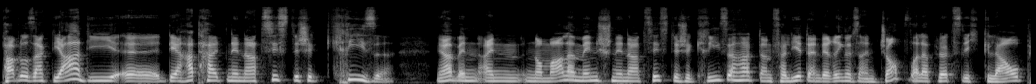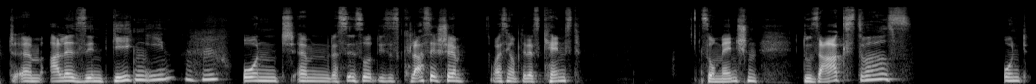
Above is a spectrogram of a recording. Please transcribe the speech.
Pablo sagt, ja, die, äh, der hat halt eine narzisstische Krise. Ja, wenn ein normaler Mensch eine narzisstische Krise hat, dann verliert er in der Regel seinen Job, weil er plötzlich glaubt, ähm, alle sind gegen ihn. Mhm. Und ähm, das ist so dieses klassische, weiß nicht, ob du das kennst, so Menschen, du sagst was und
